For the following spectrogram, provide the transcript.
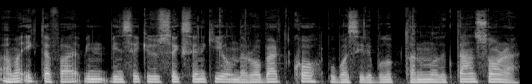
Ama ilk defa 1882 yılında Robert Koch bu basili bulup tanımladıktan sonra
